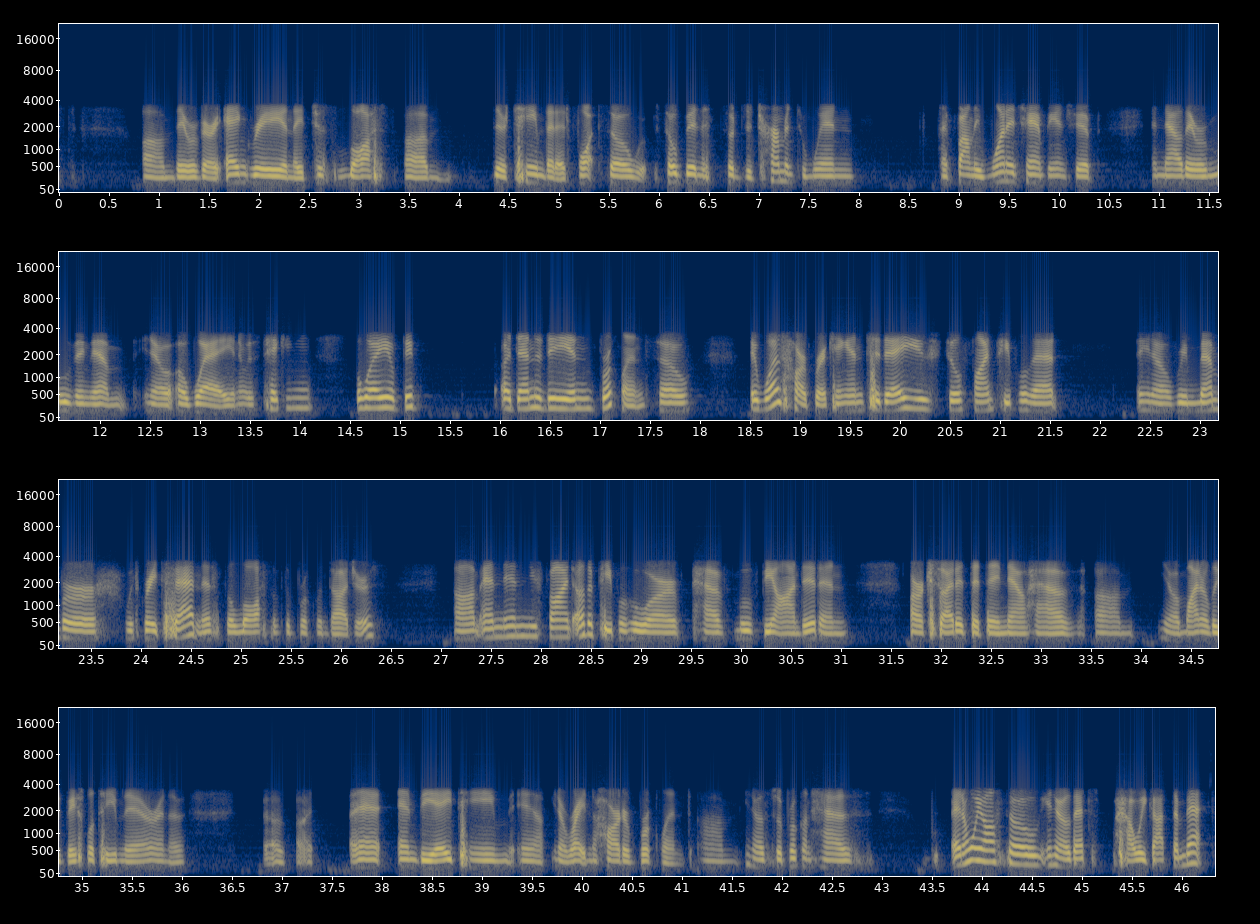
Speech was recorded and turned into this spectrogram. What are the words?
um, they were very angry and they just lost um, their team that had fought so so been so determined to win. Had finally won a championship, and now they were moving them, you know, away, and it was taking away a big identity in Brooklyn. So it was heartbreaking. And today, you still find people that you know remember with great sadness the loss of the Brooklyn Dodgers. Um, and then you find other people who are have moved beyond it and are excited that they now have um, you know a minor league baseball team there and a, a, a NBA team, in, you know, right in the heart of Brooklyn. Um, you know, so Brooklyn has, and we also, you know, that's how we got the Mets.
